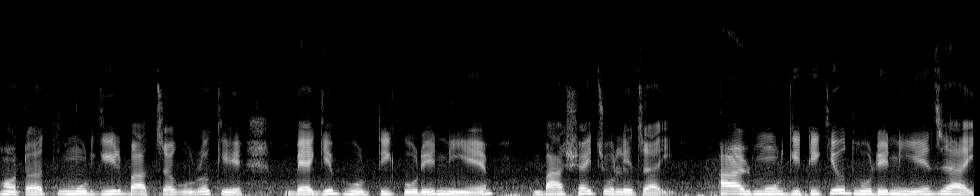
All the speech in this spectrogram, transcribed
হঠাৎ মুরগির বাচ্চাগুলোকে ব্যাগে ভর্তি করে নিয়ে বাসায় চলে যায় আর মুরগিটিকেও ধরে নিয়ে যায়।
